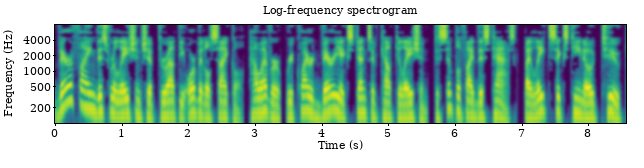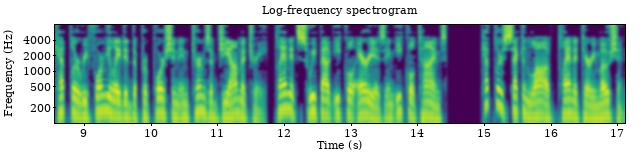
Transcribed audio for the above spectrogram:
Verifying this relationship throughout the orbital cycle, however, required very extensive calculation. To simplify this task, by late 1602 Kepler reformulated the proportion in terms of geometry planets sweep out equal areas in equal times Kepler's second law of planetary motion.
